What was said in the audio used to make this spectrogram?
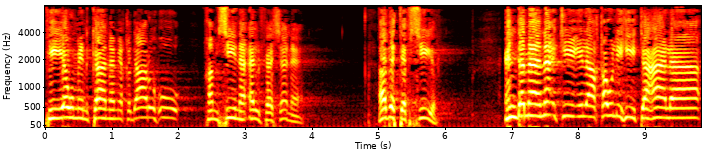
في يوم كان مقداره خمسين ألف سنة. هذا التفسير عندما نأتي إلى قوله تعالى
